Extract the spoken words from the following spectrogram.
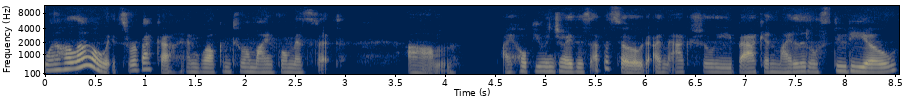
Well, hello, it's Rebecca, and welcome to A Mindful Misfit. Um, I hope you enjoy this episode. I'm actually back in my little studio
